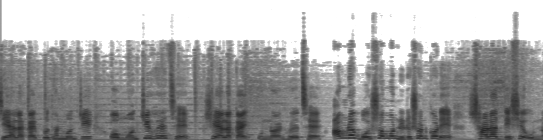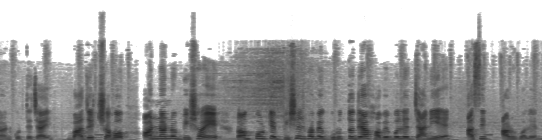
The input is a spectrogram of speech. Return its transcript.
যে এলাকায় প্রধানমন্ত্রী ও মন্ত্রী হয়েছে, সে এলাকায় উন্নয়ন হয়েছে। আমরা বৈষম্য নিরসন করে সারা দেশে উন্নয়ন করতে চাই। বাজেট সহ অন্যান্য বিষয়ে রংপুরকে বিশেষভাবে গুরুত্ব দেওয়া হবে বলে জানিয়ে আসিফ আরও বলেন,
